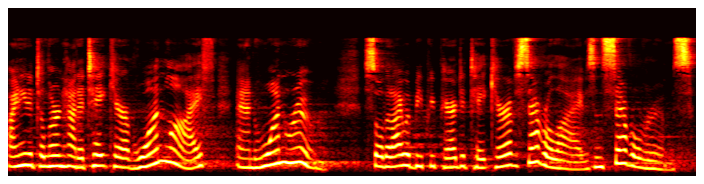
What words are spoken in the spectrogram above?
I needed to learn how to take care of one life and one room so that I would be prepared to take care of several lives and several rooms.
